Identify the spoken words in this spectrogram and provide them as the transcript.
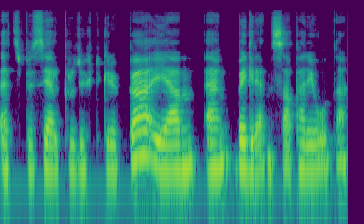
et spesiell produktgruppe i en, en begrensa periode.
